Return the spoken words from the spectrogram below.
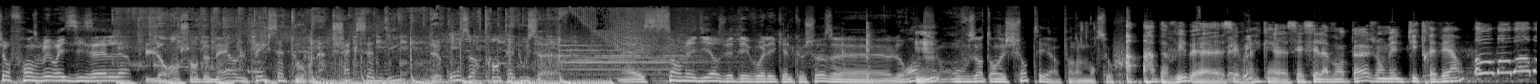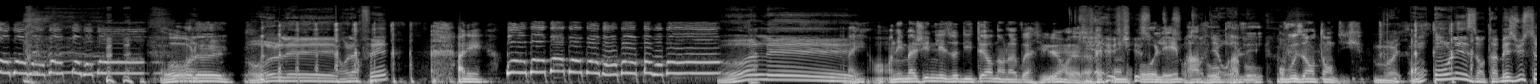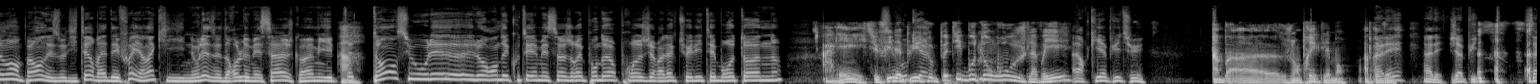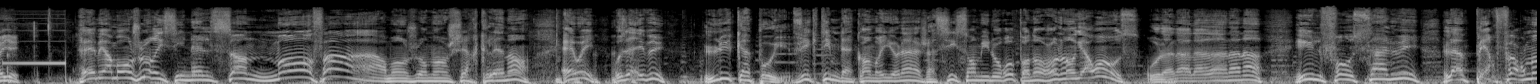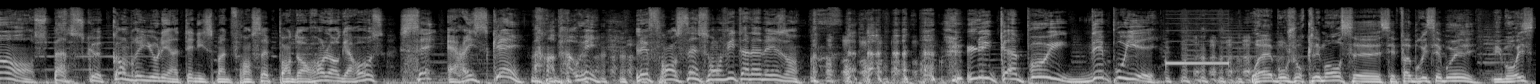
sur France Bleu Brésil. Laurent Chandemerle paye sa tourne chaque samedi de 11h30 à 12h. Euh, sans me dire, je vais dévoiler quelque chose. euh, Laurent, on vous entendait chanter hein, pendant le morceau. Ah bah oui, bah, c'est vrai que c'est c'est l'avantage. On met une petite réverb. Olé. Olé. On l'a refait? Allez. Olé. On imagine les auditeurs dans la voiture euh, répondre olé, bravo, bravo. olé. On vous a entendu. Ouais, on, on les entend. Mais justement, en parlant des auditeurs, bah, des fois, il y en a qui nous laissent des drôles de messages quand même. Il est peut-être temps, si vous voulez, euh, Laurent, d'écouter les messages répondeurs pour gérer l'actualité bretonne. Allez, il suffit d'appuyer qui- sur le petit bouton rouge, là, vous voyez Alors, qui appuie dessus? Ah bah, euh, j'en prie, Clément. Après Allez, vous. allez, j'appuie. Ça y est. Eh bien bonjour, ici Nelson Monfort. Bonjour mon cher Clément. Eh oui, vous avez vu, Lucas Pouille, victime d'un cambriolage à 600 000 euros pendant Roland Garros. Oh là là là là là là. Il faut saluer la performance parce que cambrioler un tennisman français pendant Roland Garros, c'est risqué. Ah bah oui, les Français sont vite à la maison. Lucas Pouille, dépouillé. Ouais, bonjour Clément, c'est c'est Fabrice Eboué, humoriste.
